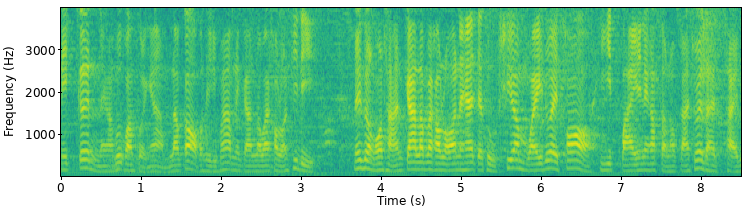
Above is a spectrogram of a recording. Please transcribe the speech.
นิกเกิลนะครับ เพื่อความสวยงาม แล้วก็ประสิทธิภาพในการระบายความร้อนที่ดี ในส่วนของฐานการระบายความร้อนนะฮะ จะถูกเชื่อมไว้ด้วยท่อฮีทไปนะครับสำหรับการช่วยถ่ายเท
